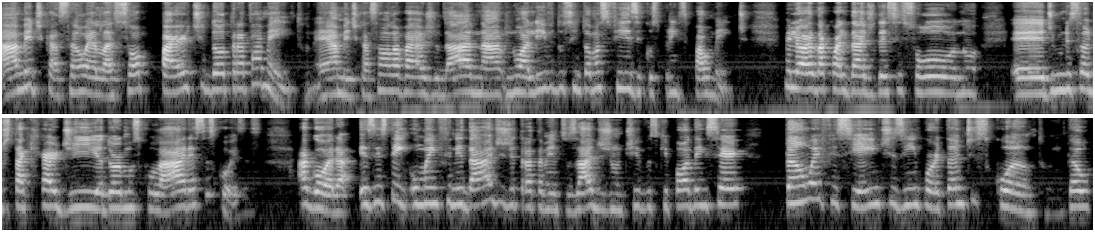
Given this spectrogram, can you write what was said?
A medicação ela é só parte do tratamento, né? A medicação ela vai ajudar na, no alívio dos sintomas físicos, principalmente. Melhora da qualidade desse sono, é, diminuição de taquicardia, dor muscular, essas coisas. Agora, existem uma infinidade de tratamentos adjuntivos que podem ser tão eficientes e importantes quanto. Então,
